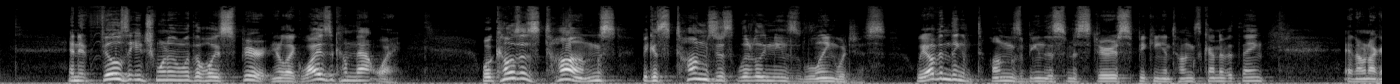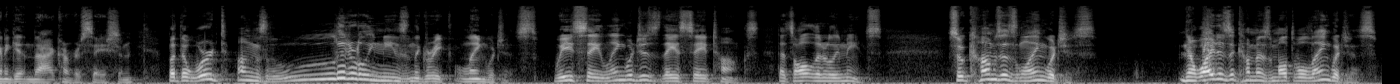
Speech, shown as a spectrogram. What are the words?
and it fills each one of them with the Holy Spirit. And you're like, why does it come that way? Well, it comes as tongues because tongues just literally means languages. We often think of tongues being this mysterious speaking in tongues kind of a thing and I'm not going to get in that conversation. But the word tongues literally means in the Greek languages. We say languages, they say tongues. That's all it literally means. So it comes as languages. Now, why does it come as multiple languages?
